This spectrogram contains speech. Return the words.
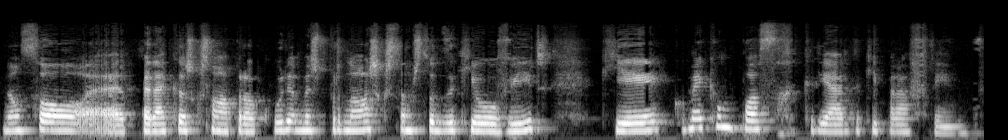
não só uh, para aqueles que estão à procura, mas por nós que estamos todos aqui a ouvir, que é como é que eu me posso recriar daqui para a frente.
